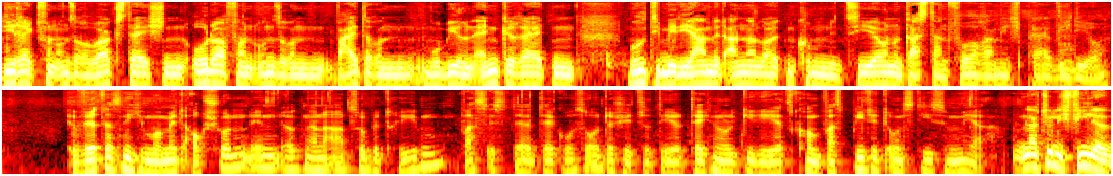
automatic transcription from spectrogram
direkt von unserer Workstation oder von unseren weiteren mobilen Endgeräten multimedial mit anderen Leuten kommunizieren und das dann vorrangig per Video. Wird das nicht im Moment auch schon in irgendeiner Art so betrieben? Was ist der, der große Unterschied zu der Technologie, die jetzt kommt? Was bietet uns diese mehr? Natürlich, viele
